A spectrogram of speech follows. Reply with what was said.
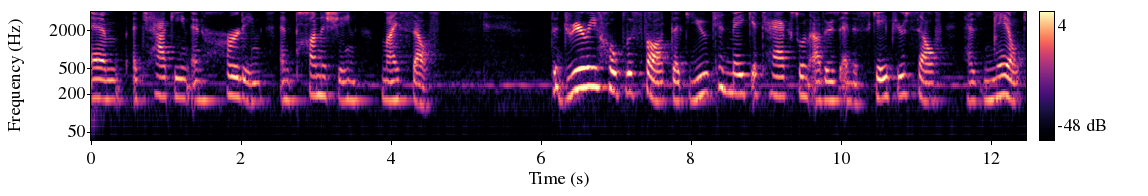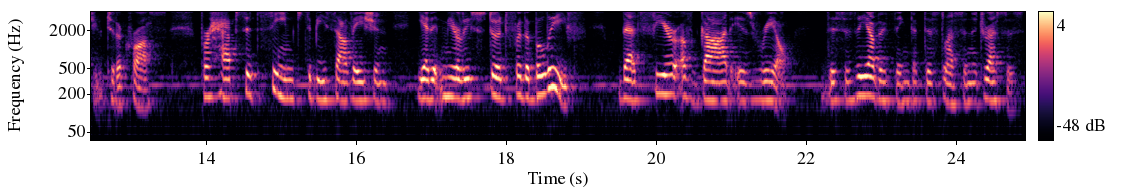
am attacking and hurting and punishing myself. The dreary, hopeless thought that you can make attacks on others and escape yourself has nailed you to the cross. Perhaps it seemed to be salvation, yet it merely stood for the belief that fear of God is real. This is the other thing that this lesson addresses.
